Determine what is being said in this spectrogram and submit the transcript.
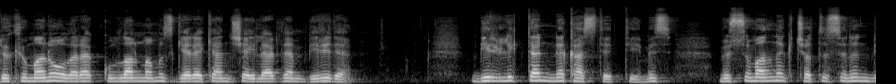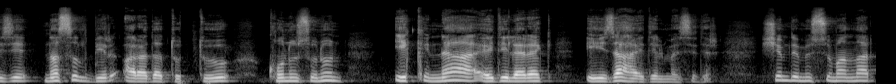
dökümanı olarak kullanmamız gereken şeylerden biri de birlikten ne kastettiğimiz, Müslümanlık çatısının bizi nasıl bir arada tuttuğu konusunun ikna edilerek izah edilmesidir. Şimdi Müslümanlar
